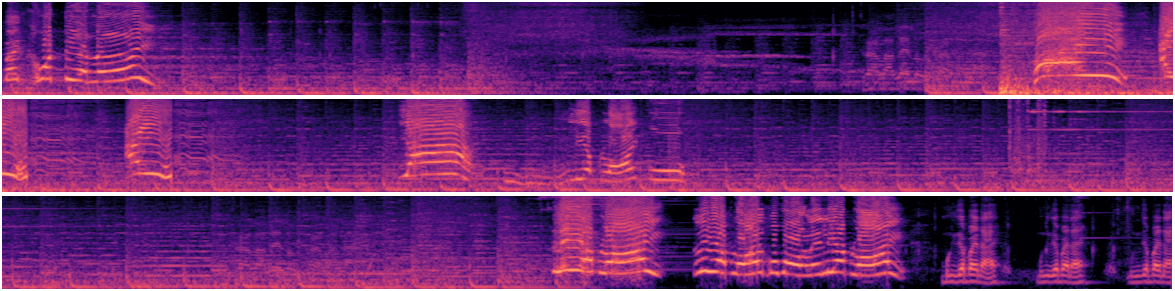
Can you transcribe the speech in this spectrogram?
แม่งโคตรเดือดเลย ไอ้ไอ้ยาอื้อหือเรียบร้อยกูเรียบร้อย เรียบร้อยกูบอกเลยเรียบร้อย มึงจะไปไหน มึงจะไปไหน มึงจะไปไหน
